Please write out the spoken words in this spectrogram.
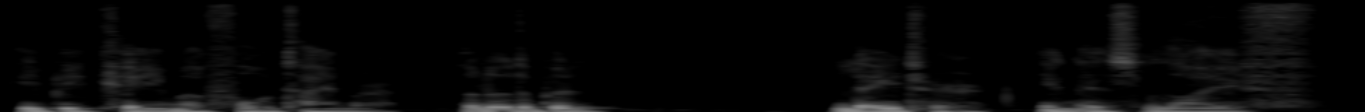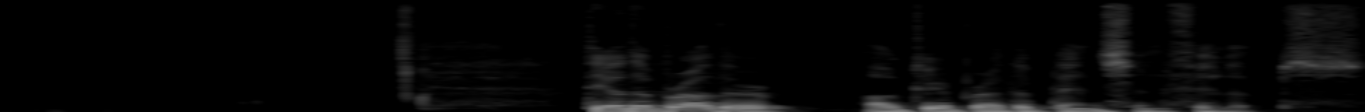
he became a full timer a little bit later in his life. The other brother, our dear brother Benson Phillips,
